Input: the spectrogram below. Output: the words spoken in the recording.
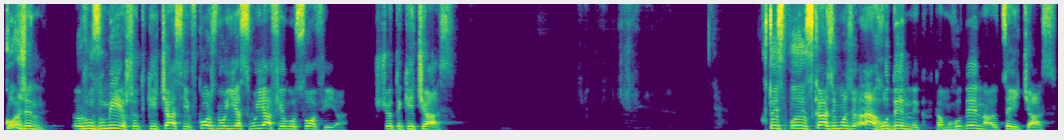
Кожен розуміє, що такий час, і в кожного є своя філософія, що таке час. Хтось скаже, може, а годинник, там година, цей час.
